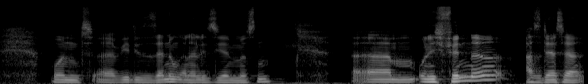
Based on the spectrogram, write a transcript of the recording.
und äh, wir diese Sendung analysieren müssen. Ähm, und ich finde, also der ist ja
